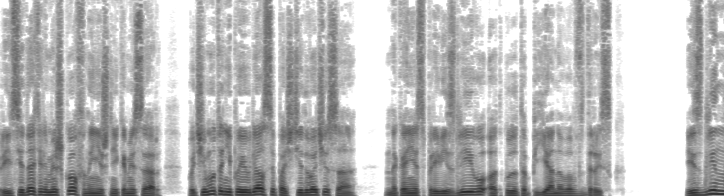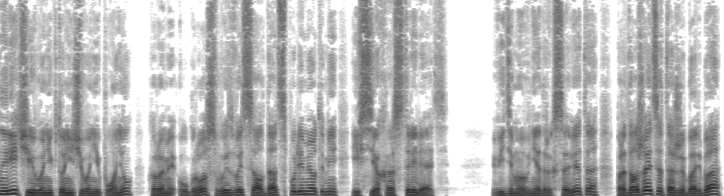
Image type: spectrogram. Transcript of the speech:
Председатель Мешков, нынешний комиссар, почему-то не появлялся почти два часа. Наконец привезли его откуда-то пьяного вдрызг. Из длинной речи его никто ничего не понял, кроме угроз вызвать солдат с пулеметами и всех расстрелять. Видимо, в недрах Совета продолжается та же борьба,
